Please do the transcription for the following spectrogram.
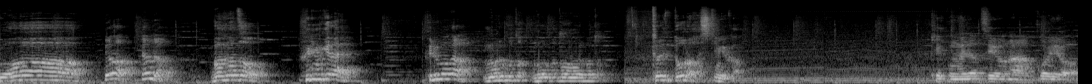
うわいやなんだ？ー爆発音。振り向けない。車が。乗ること乗ること乗ること。とりあえず道路走ってみるか。結構目立つような声を。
